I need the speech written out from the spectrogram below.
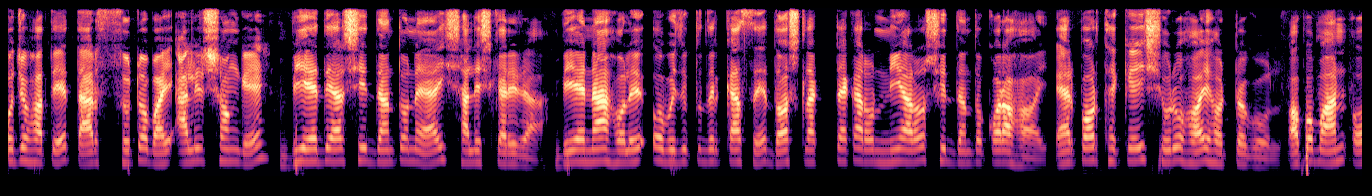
অজুহাতে তার ছোট ভাই আলীর সঙ্গে বিয়ে দেওয়ার সিদ্ধান্ত নেয় সালিশকারীরা বিয়ে না হলে অভিযুক্তদের কাছে দশ লাখ টাকারও নেওয়ারও সিদ্ধান্ত করা হয়। এরপর থেকেই শুরু হয় হট্টগোল। অপমান ও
